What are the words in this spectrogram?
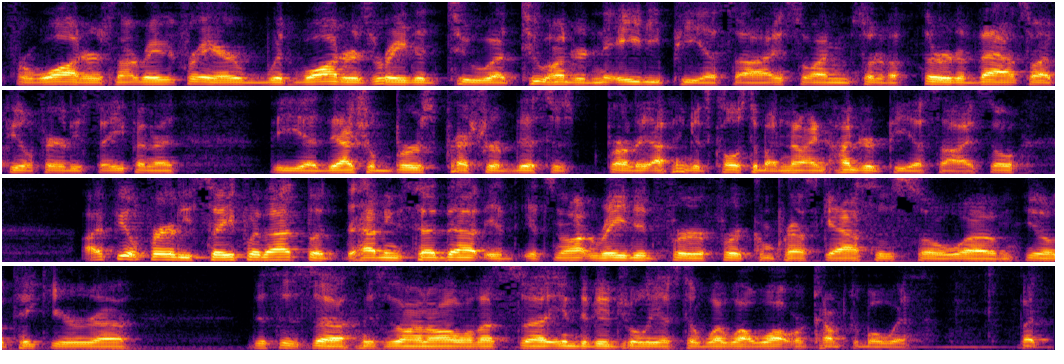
for water. It's not rated for air. With water, it's rated to uh, 280 psi. So I'm sort of a third of that. So I feel fairly safe. And uh, the uh, the actual burst pressure of this is probably I think it's close to about 900 psi. So I feel fairly safe with that. But having said that, it, it's not rated for for compressed gases. So um, you know, take your uh, this is uh, this is on all of us uh, individually as to what, what what we're comfortable with. But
